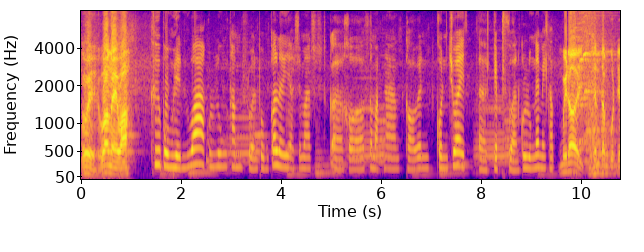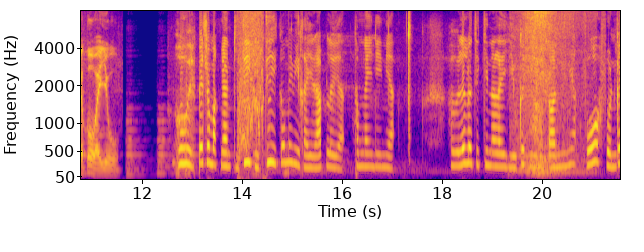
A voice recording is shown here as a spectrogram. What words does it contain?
เฮ้ย ว่าไงวะ คือผมเห็นว่าคุณลุงทำสวนผมก็เลยอยากจะมาเออขอสมัครงานขอเป็นคนช่วยเอ่อเก็บสวนคุณลุงได้ไหมครับไม่ได้ ฉันทำคนเดียวก็ไหวอยู่ โอ้ยไปสมัครงานกี่ที่กี่ที่ก็ไม่มีใครรับเลยอะทำไงดีเนี่ยเออแล้วเราจะกินอะไรหิวก็หิวในตอนนี้เนี่ยโฟฝนก็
